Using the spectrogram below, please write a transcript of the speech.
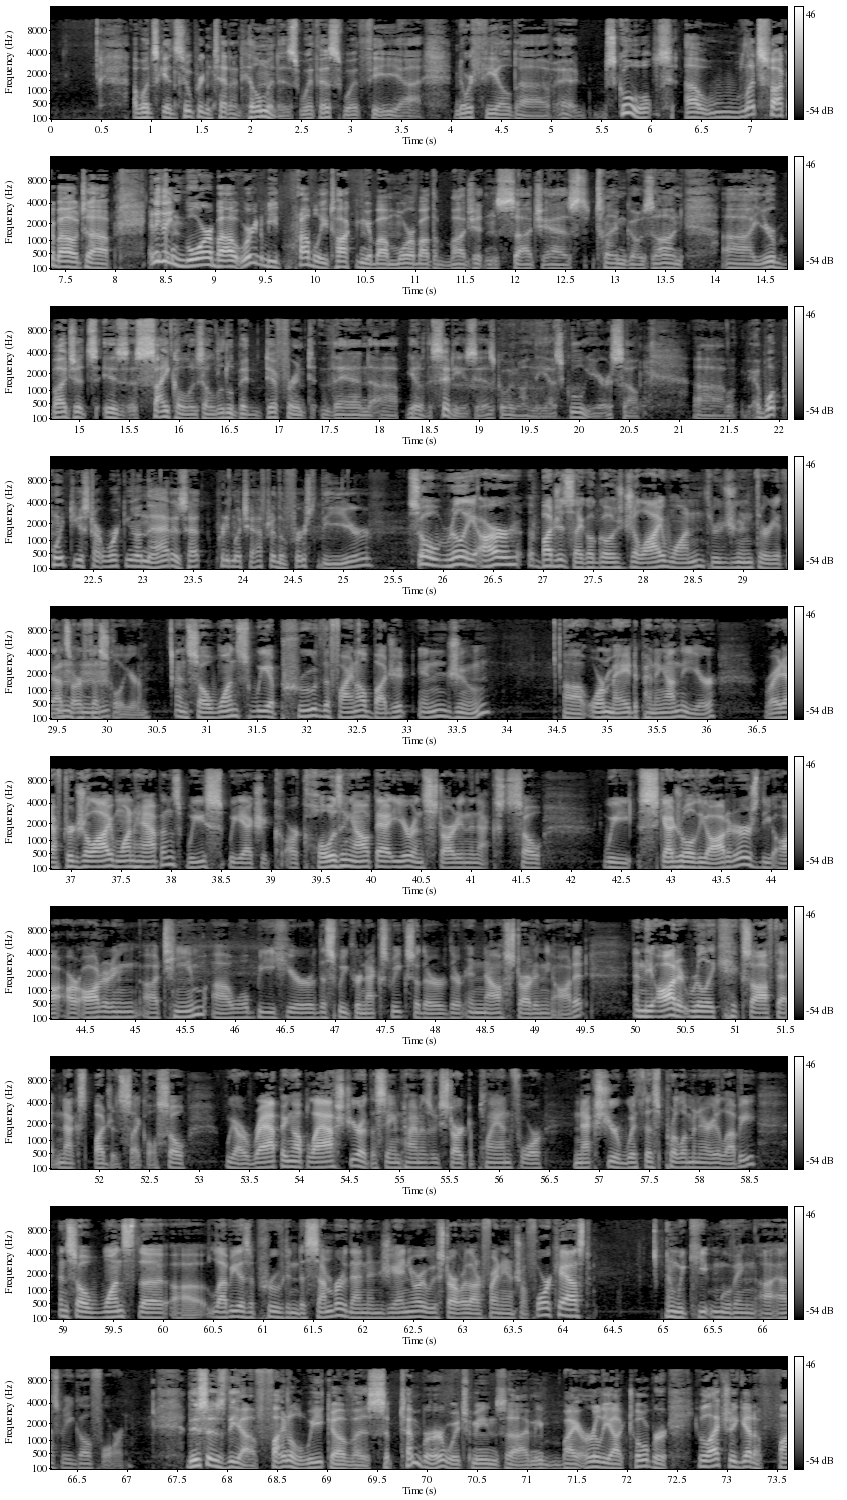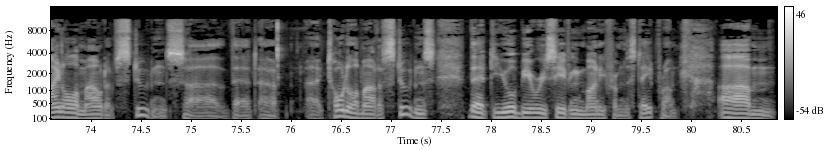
Uh, once again, Superintendent Hillmann is with us with the uh, Northfield uh, uh schools. Uh, let's talk about uh, anything more about. We're going to be probably talking about more about the budget and such as time goes on. your budget's is cycle is a little bit different than you know the city's is going on the school year. So, at what point do you start working on that? Is that pretty much after the first of the year? So really, our budget cycle goes July one through June thirtieth. That's mm-hmm. our fiscal year. And so once we approve the final budget in June uh, or May, depending on the year, right after July one happens, we we actually are closing out that year and starting the next. So we schedule the auditors. The our auditing uh, team uh, will be here this week or next week, so they're they're in now starting the audit, and the audit really kicks off that next budget cycle. So we are wrapping up last year at the same time as we start to plan for next year with this preliminary levy. And so once the uh, levy is approved in December, then in January we start with our financial forecast and we keep moving uh, as we go forward. This is the uh, final week of uh, September, which means, uh, I mean, by early October, you'll actually get a final amount of students uh, that uh, a total amount of students that you'll be receiving money from the state from. Um,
